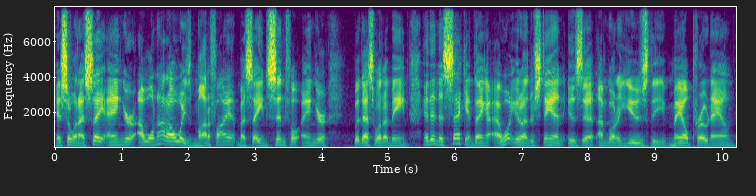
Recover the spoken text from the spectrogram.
And so when I say anger, I will not always modify it by saying sinful anger but that's what I mean. And then the second thing I want you to understand is that I'm going to use the male pronoun.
